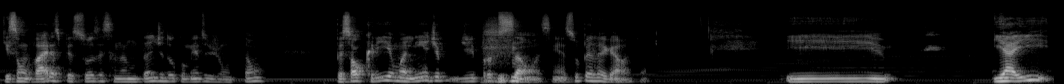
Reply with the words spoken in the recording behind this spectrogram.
que são várias pessoas assinando um tanto de documentos junto. Então, o pessoal cria uma linha de, de produção, assim, é super legal até. E, e aí,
